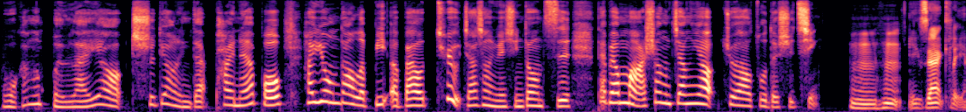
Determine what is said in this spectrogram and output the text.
我刚刚本来要吃掉你的 pineapple，他用到了 be about to 加上原形动词，代表马上将要就要做的事情。 hmm exactly.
